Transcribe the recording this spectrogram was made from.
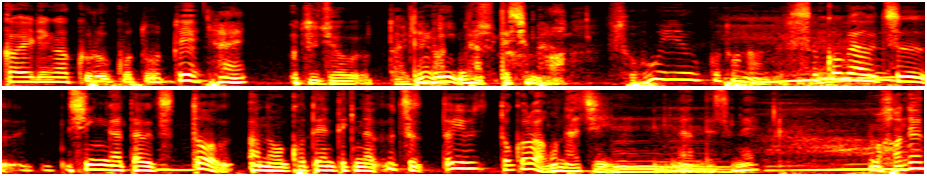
返りが来ることで、はい、うつ状態になってしまう。そういうことなんですね。そこがうつ、新型うつと、あの、古典的なうつというところは同じなんですね。でも跳ね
